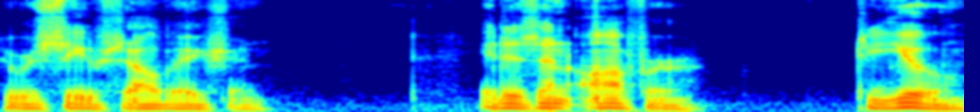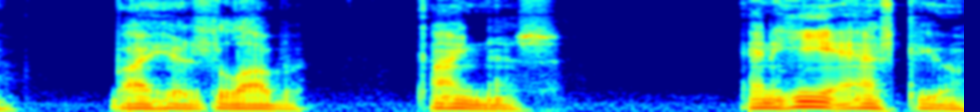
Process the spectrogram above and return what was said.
to receive salvation. It is an offer to you by his love, kindness, and he asks you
